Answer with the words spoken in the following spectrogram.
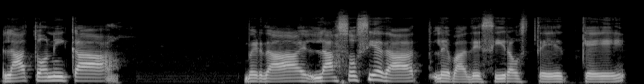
la tónica, ¿verdad? La sociedad le va a decir a usted que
